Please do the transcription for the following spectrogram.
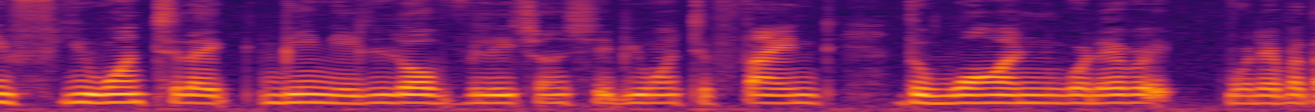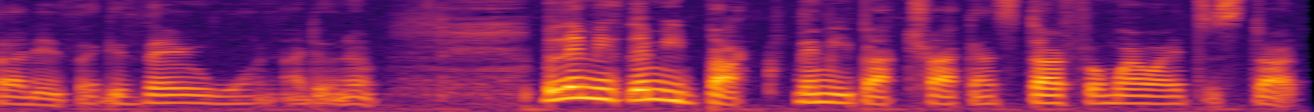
if you want to like be in a love relationship, you want to find the one, whatever whatever that is. Like is there a one? I don't know. But let me let me back let me backtrack and start from where I wanted to start.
